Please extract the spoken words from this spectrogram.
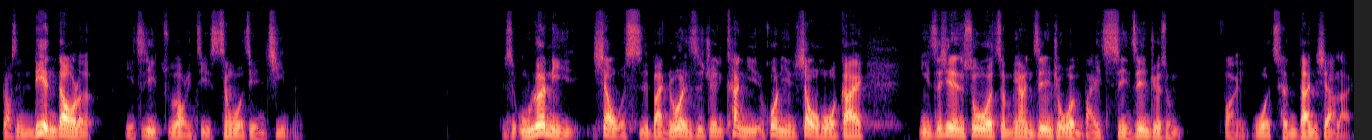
表示你练到了你自己主导你自己生活这件技能，就是无论你笑我失败，如果你是觉得看你或你笑我活该，你这些人说我怎么样，你之前觉得我很白痴，你之前觉得什么？Fine，我承担下来，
